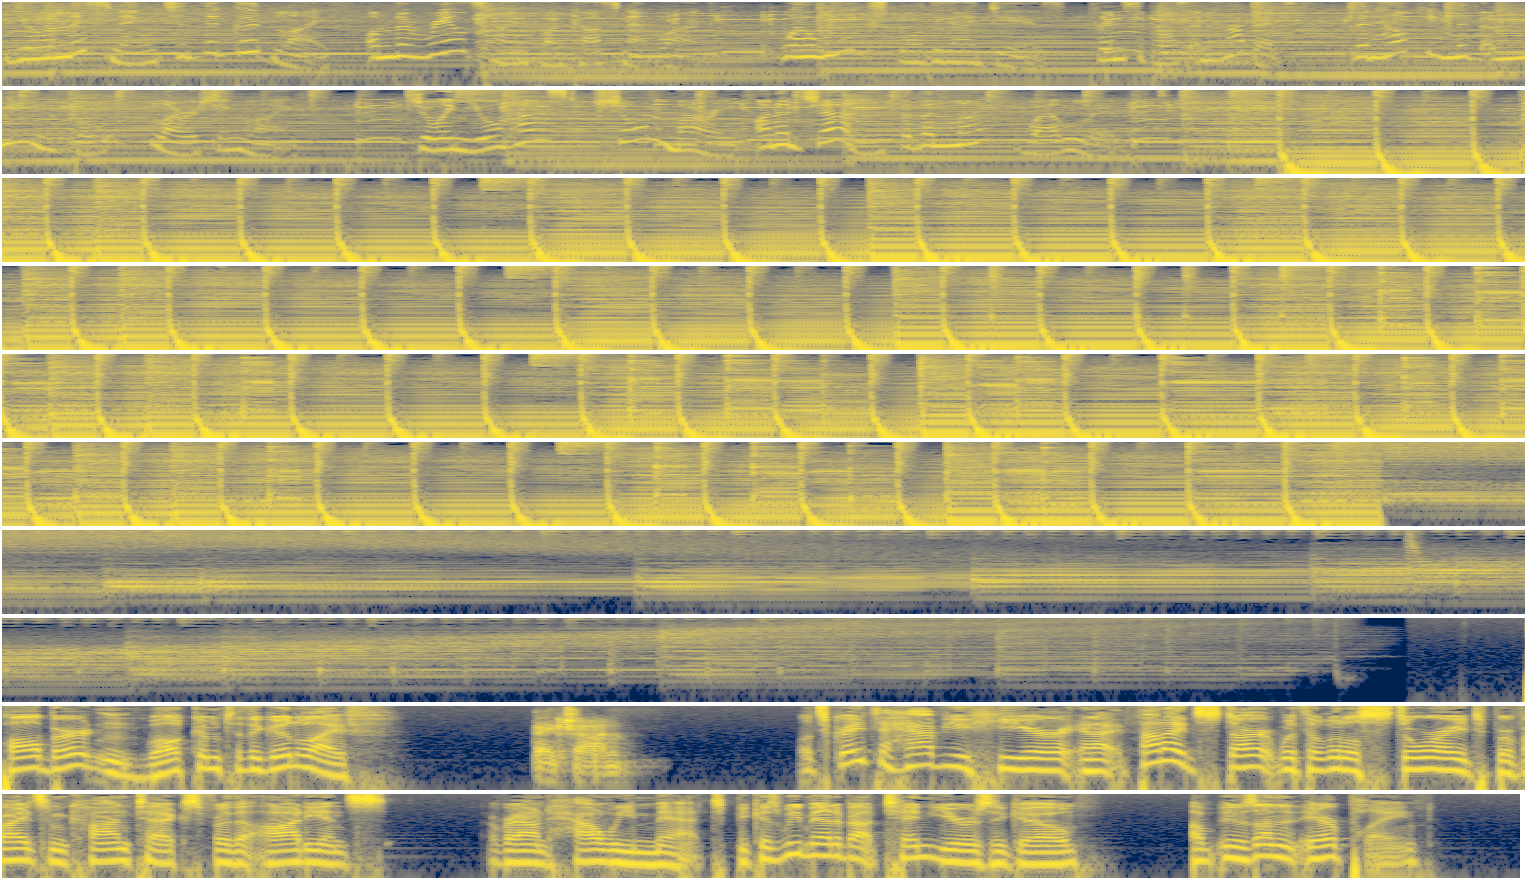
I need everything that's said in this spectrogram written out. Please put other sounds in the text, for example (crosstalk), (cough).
You're listening to The Good Life on the Real Time Podcast Network, where we explore the ideas, principles, and habits that help you live a meaningful, flourishing life. Join your host, Sean Murray, on a journey for the life well lived. Paul Burton, welcome to the Good Life. Thanks, Sean. Well, it's great to have you here. And I thought I'd start with a little story to provide some context for the audience around how we met, because we met about 10 years ago. Uh, it was on an airplane.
